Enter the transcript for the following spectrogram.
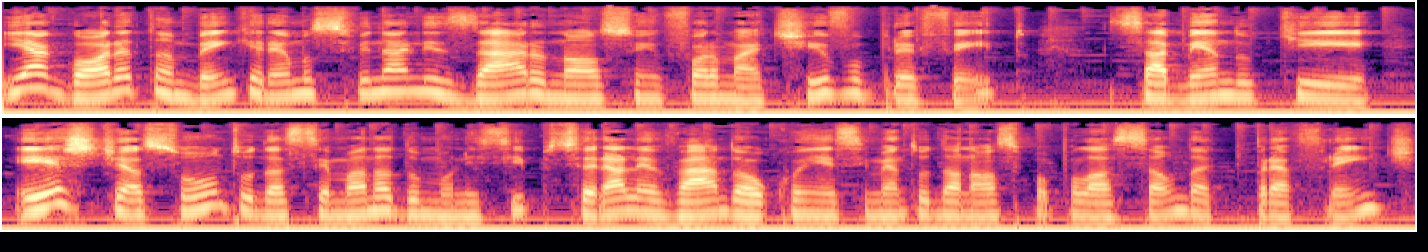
E agora também queremos finalizar o nosso informativo, prefeito, sabendo que este assunto da Semana do Município será levado ao conhecimento da nossa população daqui para frente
